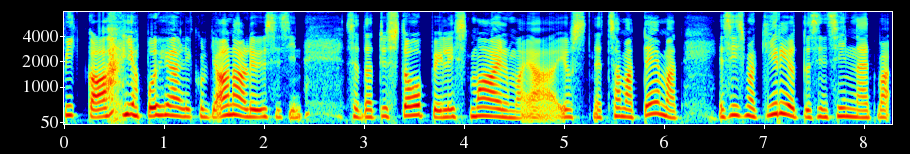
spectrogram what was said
pika ja põhjalikult ja analüüsisin seda düstoopilist maailma ja just needsamad teemad. Ja siis ma kirjutasin sinna, et ma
